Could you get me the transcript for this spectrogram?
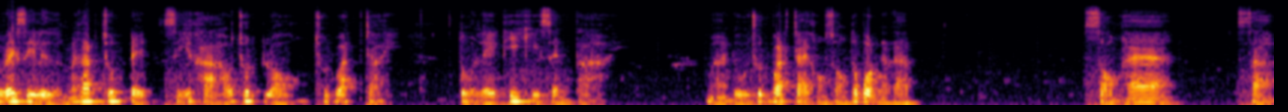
ตัวเลขสีเหลืองนะครับ ชุดเด่นสีขาว ชุดรองชุดวัดใจ ตัวเลขที่ขีดเส้นใต้มาดูชุดวัดใจของ 2 ตัวบนกันครับ 2 5 3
